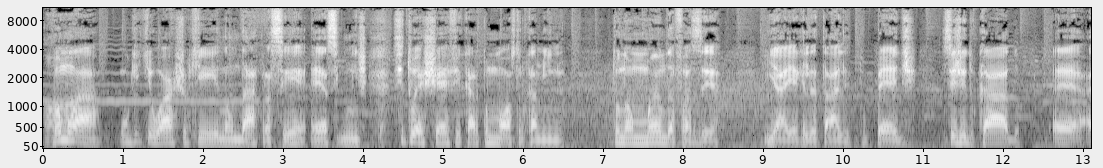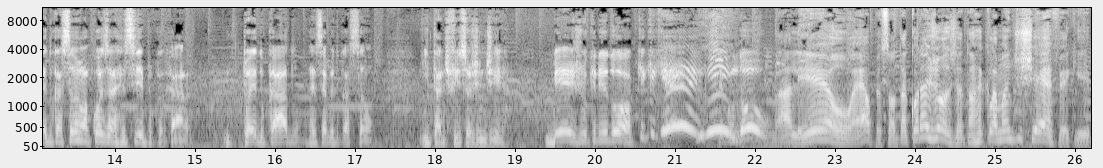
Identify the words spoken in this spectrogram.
Vamos lá. O que, que eu acho que não dá pra ser é o seguinte: se tu é chefe, cara, tu mostra o caminho tu não manda fazer. E aí aquele detalhe, tu pede, seja educado. É, a educação é uma coisa recíproca, cara. Tu é educado, recebe educação. E tá difícil hoje em dia. Beijo, querido. Que que que? Segundou. Valeu. É, o pessoal tá corajoso, já estão reclamando de chefe aqui.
